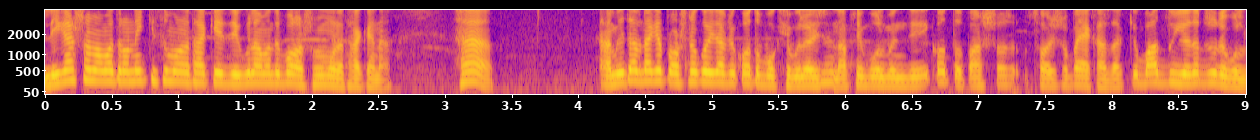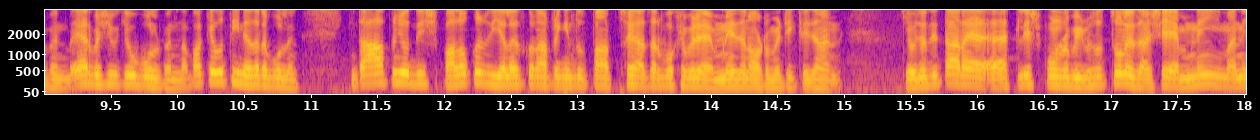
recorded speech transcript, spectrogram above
লেখার সময় আমাদের অনেক কিছু মনে থাকে, যেগুলো আমাদের বলার সময় মনে থাকে না। হ্যাঁ? আমি তো আপনাকে প্রশ্ন করি যে আপনি কত ভোকেবুলারি জানেন? আপনি বলবেন যে কত? পাঁচশো, ছয়শো বা এক হাজার, কেউ বা দুই হাজার জোরে বলবেন এর বেশি কেউ বলবেন না, বা কেউ তিন হাজার বলেন। কিন্তু আপনি যদি ভালো করে রিয়েলাইজ করেন, আপনি কিন্তু পাঁচ, ছয় হাজার ভোকেবুলারি এমনি জানেন অটোমেটিকলি জানেন। কেউ যদি তার অ্যাটলিস্ট পনেরো বিশ বছর চলে যায়, সে এমনি মানে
